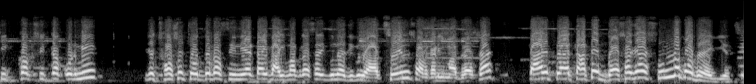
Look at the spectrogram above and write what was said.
শিক্ষক শিক্ষাকর্মী যে ছশো চোদ্দটা সিনিয়র টাইপ আই মাদ্রাসা গুলো যেগুলো আছেন সরকারি মাদ্রাসা তার তাতে দশ হাজার শূন্য পদ হয়ে গিয়েছে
